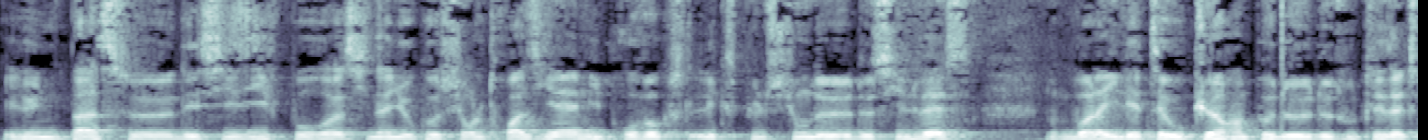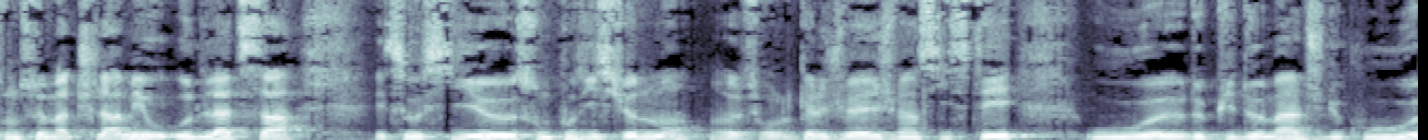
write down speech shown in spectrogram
Il a une passe euh, décisive pour euh, Sinayoko sur le troisième. Il provoque l'expulsion de, de Sylvestre. Donc voilà, il était au cœur un peu de, de toutes les actions de ce match-là, mais au-delà de ça, et c'est aussi euh, son positionnement sur lequel je vais, je vais insister, où depuis deux matchs, du coup,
